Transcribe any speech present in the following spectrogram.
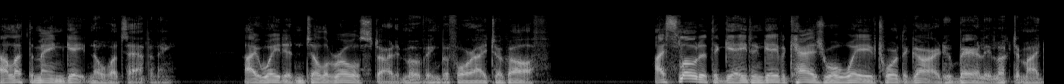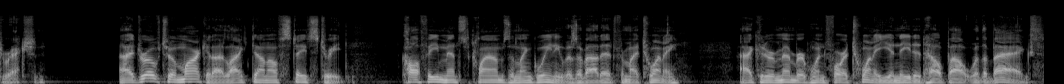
I'll let the main gate know what's happening. I waited until the rolls started moving before I took off. I slowed at the gate and gave a casual wave toward the guard who barely looked in my direction. I drove to a market I liked down off State Street. Coffee, minced clams, and linguine was about it for my 20. I could remember when for a 20 you needed help out with the bags.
